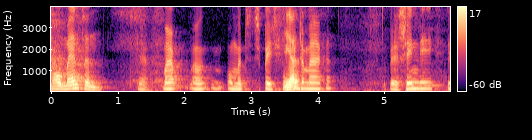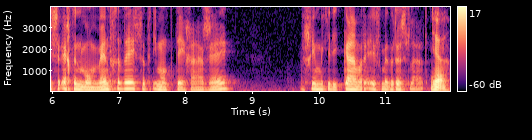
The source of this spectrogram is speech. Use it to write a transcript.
momenten. Ja. Maar eh, om het specifieker Ja. te maken, bij Cindy is er echt een moment geweest dat iemand tegen haar zei, misschien moet je die kamer even met rust laten. Ja,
